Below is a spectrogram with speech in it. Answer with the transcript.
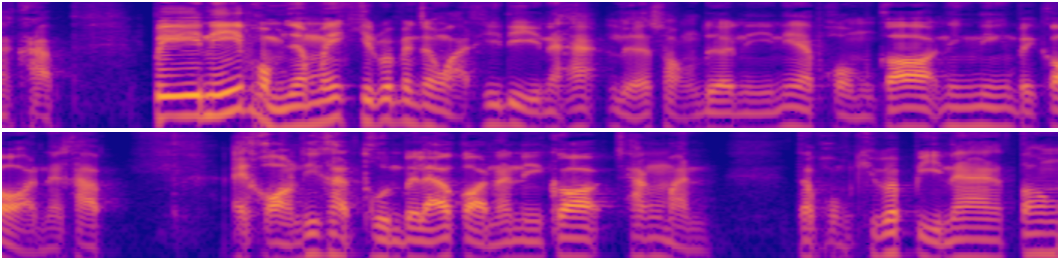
นะครับปีนี้ผมยังไม่คิดว่าเป็นจังหวะที่ดีนะฮะเหลือ 2 เดือนนี้เนี่ยผมก็นิ่งๆไปก่อนนะครับไอของที่ขาดทุนไปแล้วก่อนนั้นนี้ก็ช่างมัน แต่ผมคิดว่าปีหน้าต้อง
